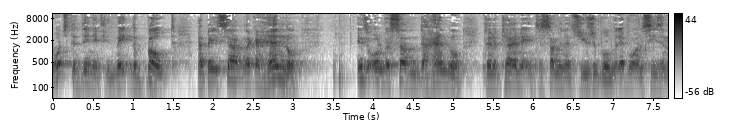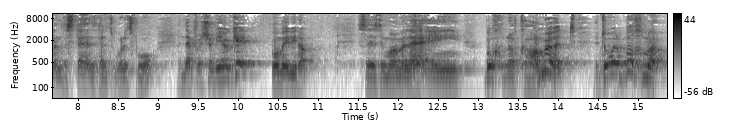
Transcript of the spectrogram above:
What's the din if you make the boat a beisyad, like a handle? Is all of a sudden the handle going to turn it into something that's usable, that everyone sees and understands that's what it's for, and therefore it should be okay? Or maybe not. Says the Marmalay, Buchna Kamrat. It's all about Buchma.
